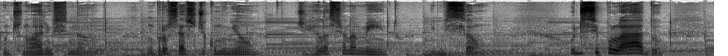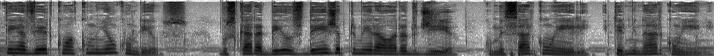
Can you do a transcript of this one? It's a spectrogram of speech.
continuar ensinando. Um processo de comunhão, de relacionamento e missão. O discipulado tem a ver com a comunhão com Deus Buscar a Deus desde a primeira hora do dia, começar com Ele e terminar com Ele.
